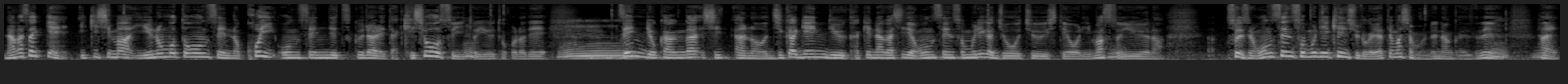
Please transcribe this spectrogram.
長崎県壱島湯の本温泉の濃い温泉で作られた化粧水というところで、うーん。全旅館がしあの自家源流かけ流しで温泉ソムリエが常駐しておりますというような、そうですね温泉ソムリエ研修とかやってましたもんねなんかですね、うん。はい。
